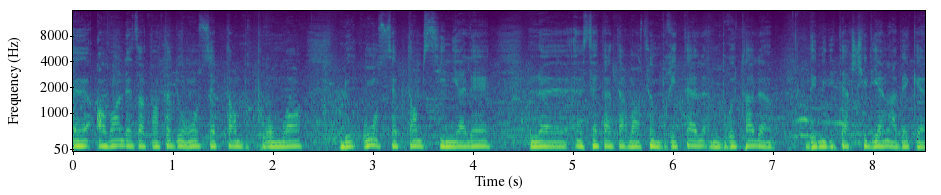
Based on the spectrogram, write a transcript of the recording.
Euh, avant les attentats du 11 septembre, pour moi, le 11 septembre signalait cette intervention brutale, brutale des militaires chiliens avec euh,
